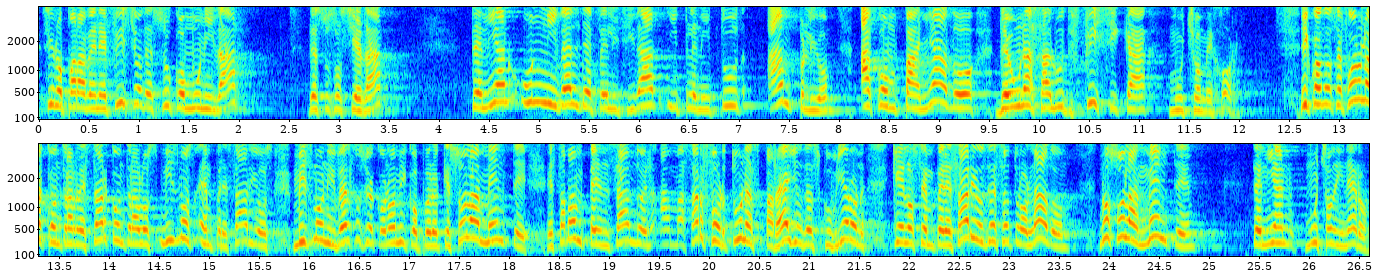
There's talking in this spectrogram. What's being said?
sino para beneficio de su comunidad, de su sociedad, tenían un nivel de felicidad y plenitud amplio, acompañado de una salud física mucho mejor. Y cuando se fueron a contrarrestar contra los mismos empresarios, mismo nivel socioeconómico, pero que solamente estaban pensando en amasar fortunas para ellos, descubrieron que los empresarios de ese otro lado no solamente tenían mucho dinero,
